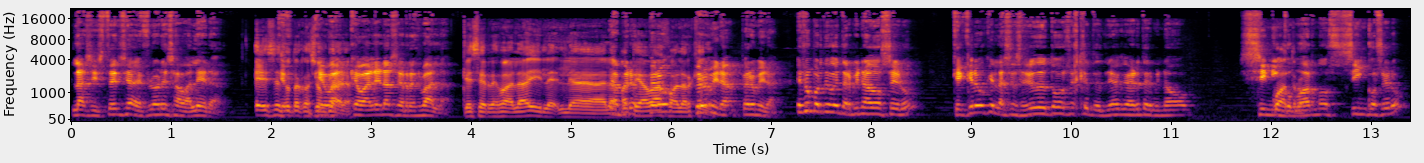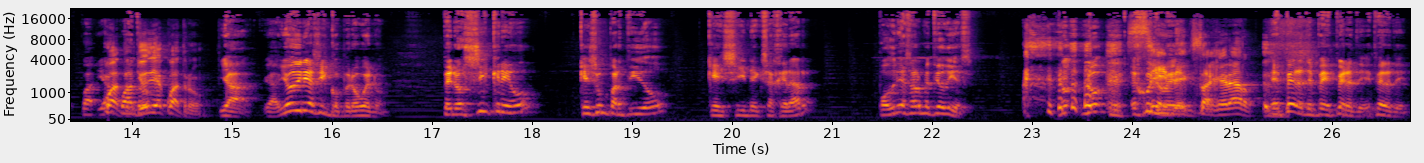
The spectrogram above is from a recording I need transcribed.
la asistencia de Flores a Valera. esa es que, otra ocasión que clara. que Valera se resbala. que se resbala y la, la, la Ya, pero- patea pero- abajo al arquero. Pero mira, pero mira, es un partido que termina 2-0, que creo que la sensación de todos es que tendría que haber terminado sin Cuatro. incomodarnos 5-0. Cua- ya, cuatro, cuatro. yo diría cuatro. Ya, ya. Yo diría 5, pero bueno. Pero sí creo que es un partido que, sin exagerar, podrías haber metido 10. No, no, escúchame. Sin exagerar. Espérate, espérate, espérate.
